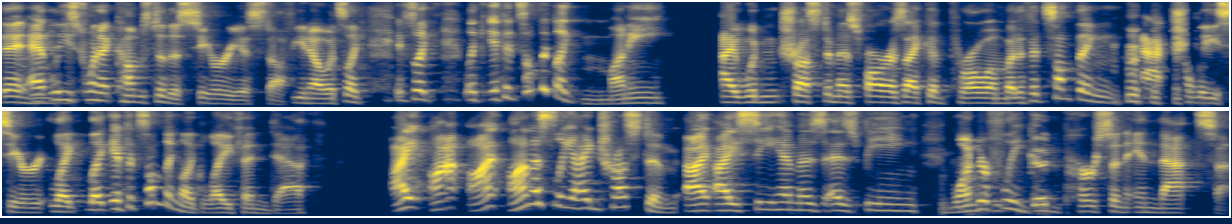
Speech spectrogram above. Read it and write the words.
A- at least when it comes to the serious stuff you know it's like it's like like if it's something like money I wouldn't trust him as far as I could throw him, but if it's something actually serious, like like if it's something like life and death, I, I, I honestly I trust him. I, I see him as as being wonderfully good person in that sense.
